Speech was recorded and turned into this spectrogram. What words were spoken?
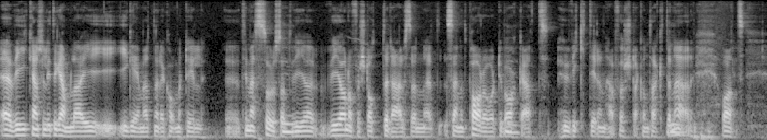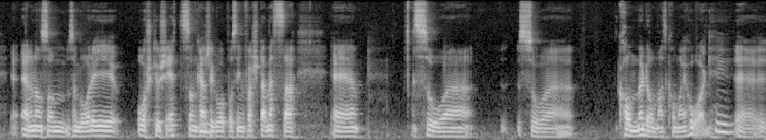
är vi kanske lite gamla i, i, i gamet när det kommer till, eh, till mässor. Så att vi, har, vi har nog förstått det där sedan ett, sen ett par år tillbaka. Att hur viktig den här första kontakten är. Och att är det någon som, som går i årskurs ett som kanske går på sin första mässa. Eh, så, så kommer de att komma ihåg eh,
